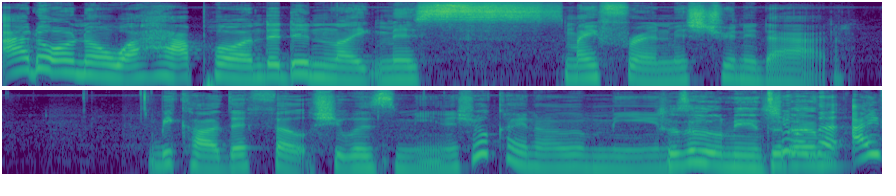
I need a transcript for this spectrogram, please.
I don't know what happened. They didn't like Miss my friend Miss Trinidad because they felt she was mean. She was kind of mean. She was a little mean to She was them? a- I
